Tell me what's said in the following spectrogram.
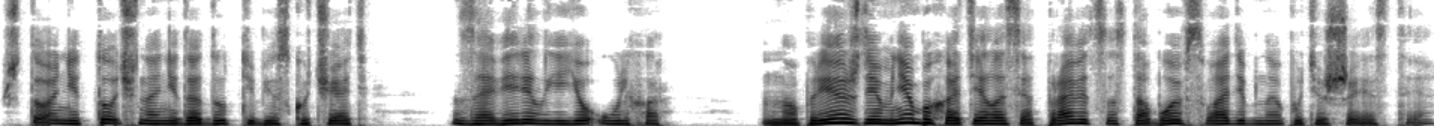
что они точно не дадут тебе скучать», — заверил ее Ульхар. Но прежде мне бы хотелось отправиться с тобой в свадебное путешествие.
